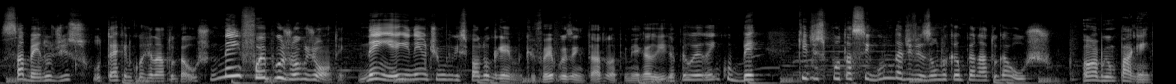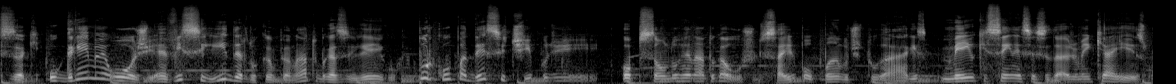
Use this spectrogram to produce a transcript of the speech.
Sabendo disso, o técnico Renato Gaúcho nem foi pro jogo de ontem. Nem ele, nem o time principal do Grêmio, que foi apresentado na Primeira Liga pelo elenco B, que disputa a segunda divisão do Campeonato Gaúcho. Vamos abrir um parênteses aqui. O Grêmio hoje é vice-líder do Campeonato Brasileiro por culpa desse tipo de opção do Renato Gaúcho, de sair poupando titulares, meio que sem necessidade, meio que a esmo.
